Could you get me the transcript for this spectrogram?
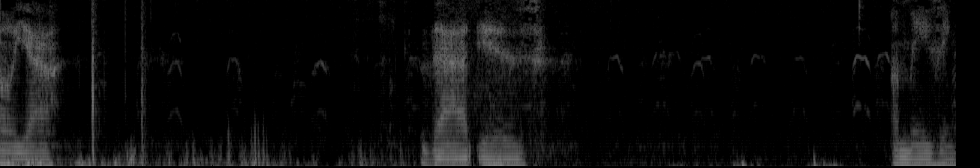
Oh, yeah. That is amazing.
